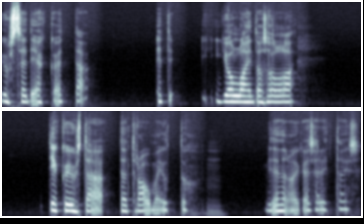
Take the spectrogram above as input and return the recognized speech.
Just se, tiedätkö, että, että jollain tasolla, tiedätkö just tämä traumajuttu, Miten tämän oikein selittäisi?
